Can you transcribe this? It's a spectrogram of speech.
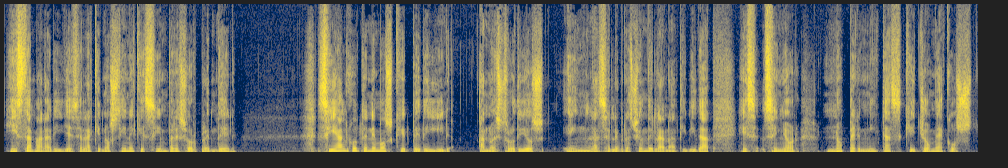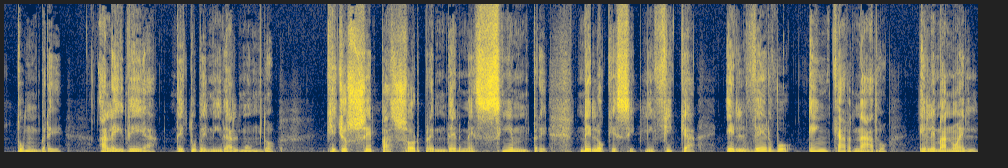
Y esta maravilla es la que nos tiene que siempre sorprender. Si algo tenemos que pedir a nuestro Dios en la celebración de la Natividad es, Señor, no permitas que yo me acostumbre a la idea de tu venida al mundo, que yo sepa sorprenderme siempre de lo que significa el verbo encarnado, el Emanuel,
